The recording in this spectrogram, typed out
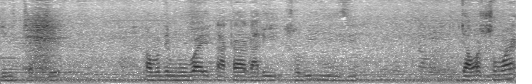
জিনিস চাচ্ছে আমাদের মোবাইল, টাকা, গাড়ি সবই দিয়ে দিয়েছি। যাওয়ার সময়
